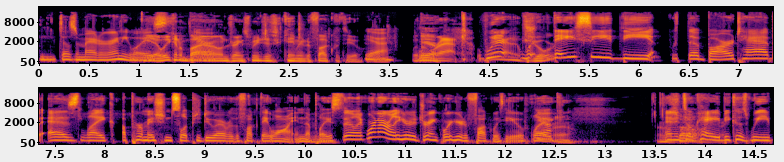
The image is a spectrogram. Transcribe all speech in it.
it doesn't matter anyways. yeah, we can buy yeah. our own drinks. We just came here to fuck with you Yeah. with Yeah. a rat. Where Named wh- George. they see the the bar tab as like a permission slip to do whatever the fuck they want in the hmm. place. They're like, we're not really here to drink. We're here to fuck with you. Like, Yeah. And it's okay because we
